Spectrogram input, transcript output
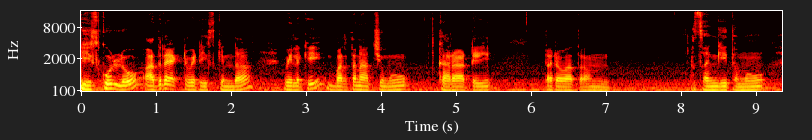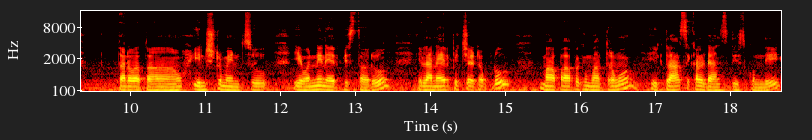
ఈ స్కూల్లో అదర్ యాక్టివిటీస్ కింద వీళ్ళకి భరతనాట్యము కరాటే తర్వాత సంగీతము తర్వాత ఇన్స్ట్రుమెంట్స్ ఇవన్నీ నేర్పిస్తారు. ఇలా నేర్పించేటప్పుడు మా పాపకి మాత్రము ఈ క్లాసికల్ డ్యాన్స్ తీసుకుంది.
